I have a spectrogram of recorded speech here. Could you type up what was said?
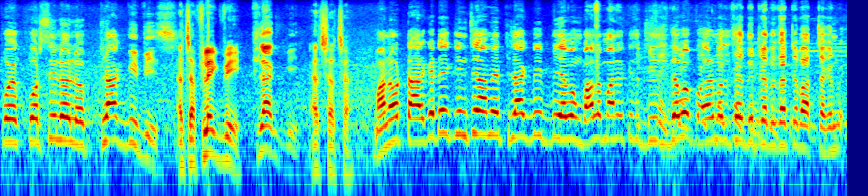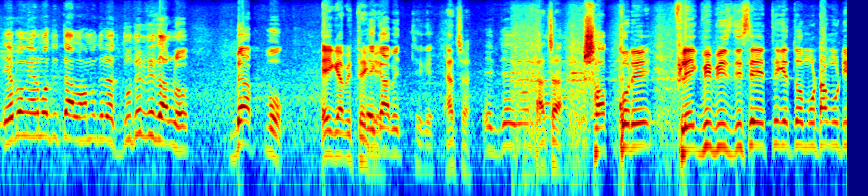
প্রয়োগ করছিল হলো ফ্ল্যাগবি বীজ। আচ্ছা ফ্লেকবি ফ্ল্যাগবি আচ্ছা আচ্ছা। মানে ওর টার্গেটে কিনছে আমি ফ্ল্যাগবি এবং ভালো মানের কিছু বীজ দেবো এর মধ্যে দুইটা চারটে বাচ্চা কিনবো। এবং এর মধ্যে আলহামদুলিল্লাহ দুধের রেজাল্ট ব্যাপক। এই গাভীর থেকে? এই গাভির থেকে। আচ্ছা। আচ্ছা শখ করে ফ্লেকবি বীজ দিছে এর থেকে তো মোটামুটি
